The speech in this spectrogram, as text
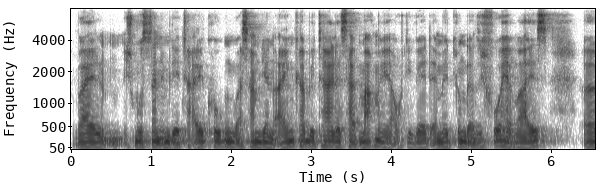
weil ich muss dann im Detail gucken, was haben die an Eigenkapital. Deshalb machen wir ja auch die Wertermittlung, dass ich vorher weiß, äh,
